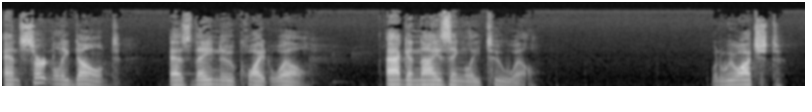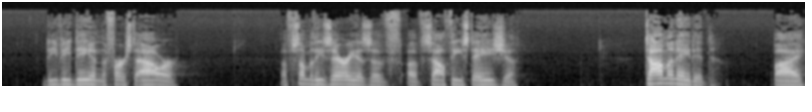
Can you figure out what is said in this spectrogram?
and certainly don't as they knew quite well, agonizingly too well. When we watched DVD in the first hour of some of these areas of, of Southeast Asia, dominated by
